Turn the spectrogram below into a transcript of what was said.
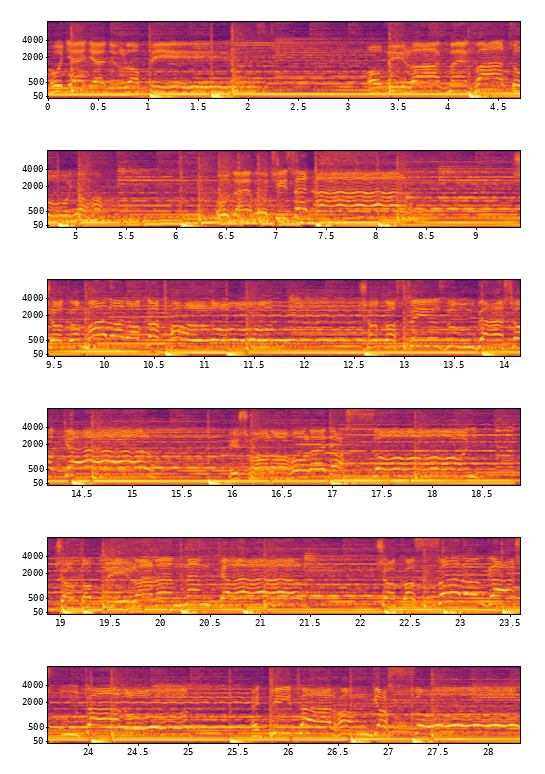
Hogy egyedül a pénz. A világ megváltója De hogy hiszed el, csak a madarakat hallod Csak a szélzúgása a félelem nem kell Csak a szarangást utálod. Egy gitár hangja szól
